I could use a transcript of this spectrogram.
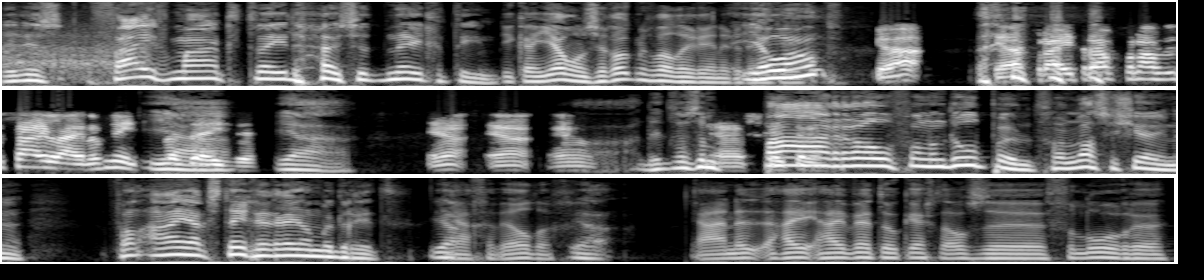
Dit is 5 maart 2019. Die kan Johan zich ook nog wel herinneren. Johan? Ja, ja vrij trap vanaf de zijlijn, of niet? Ja, Met deze. ja. Ja, ja, ja. Ah, dit was een Ja, parel van een doelpunt van Lasse Schöne. Van Ajax tegen Real Madrid. Ja, Ja, geweldig. ja. Ja, en eh, hij, hij werd ook echt als de verloren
